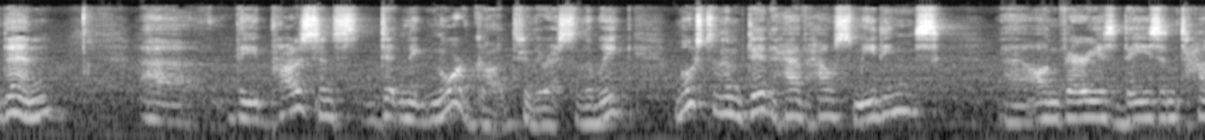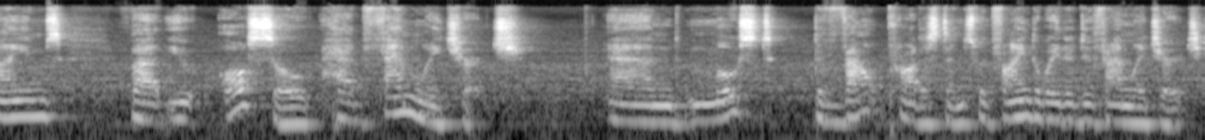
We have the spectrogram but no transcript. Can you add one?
Then, uh, the Protestants didn't ignore God through the rest of the week. Most of them did have house meetings uh, on various days and times, but you also had family church. And most devout Protestants would find a way to do family church,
